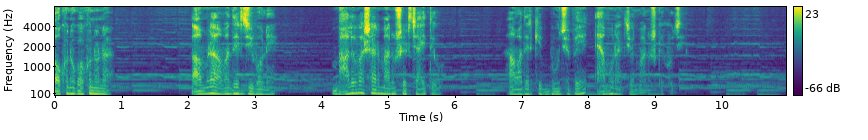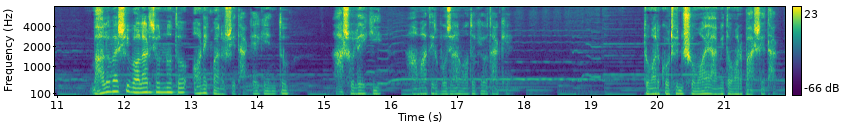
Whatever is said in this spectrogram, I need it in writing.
কখনো কখনো না, আমরা আমাদের জীবনে ভালোবাসার মানুষের চাইতেও আমাদেরকে বুঝবে এমন একজন মানুষকে খুঁজি। ভালোবাসি বলার জন্য তো অনেক মানুষই থাকে, কিন্তু আসলেই কি আমাদের বোঝার মতো কেউ থাকে? তোমার কঠিন সময়ে আমি তোমার পাশে থাকব।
